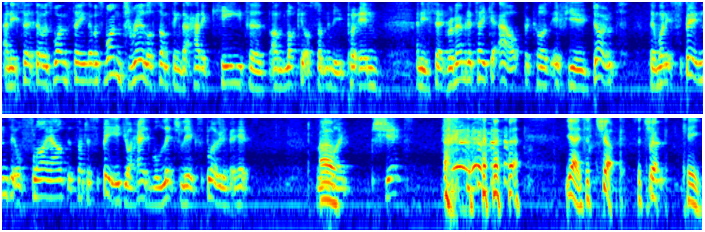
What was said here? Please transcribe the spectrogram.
And he said there was one thing, there was one drill or something that had a key to unlock it or something that you put in. And he said, remember to take it out because if you don't, then when it spins, it'll fly out at such a speed your head will literally explode if it hits. And I Oh. was like, shit. Yeah, it's a chuck. It's a So- chuck key.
